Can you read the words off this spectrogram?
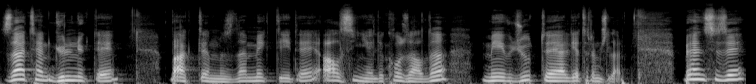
Zaten günlükte baktığımızda MACD'de al sinyali Kozal'da mevcut değerli yatırımcılar. Ben size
